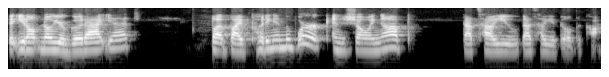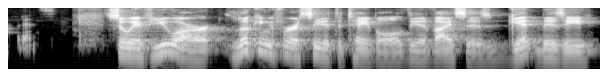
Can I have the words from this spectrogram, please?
that you don't know you're good at yet but by putting in the work and showing up that's how you that's how you build the confidence. So if you are looking for a seat at the table the advice is get busy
